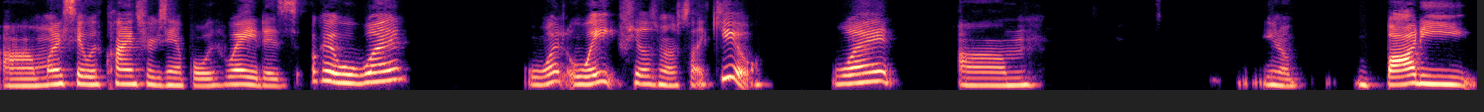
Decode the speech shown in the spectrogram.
Um what i say with clients for example with weight is okay well what what weight feels most like you? What um you know body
